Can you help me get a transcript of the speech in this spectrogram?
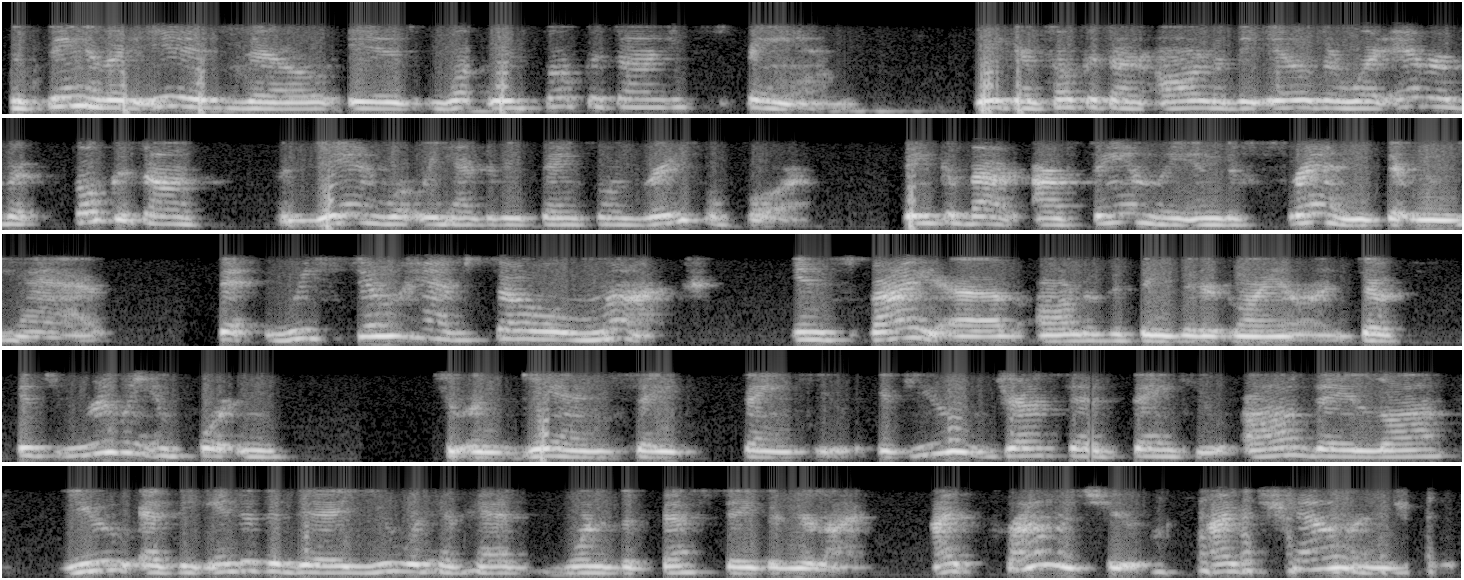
The thing of it is, though, is what we focus on expands. We can focus on all of the ills or whatever, but focus on, again, what we have to be thankful and grateful for. Think about our family and the friends that we have, that we still have so much in spite of all of the things that are going on. So it's really important to again say thank you. If you just said thank you all day long, you at the end of the day, you would have had one of the best days of your life. I promise you. I challenge you.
